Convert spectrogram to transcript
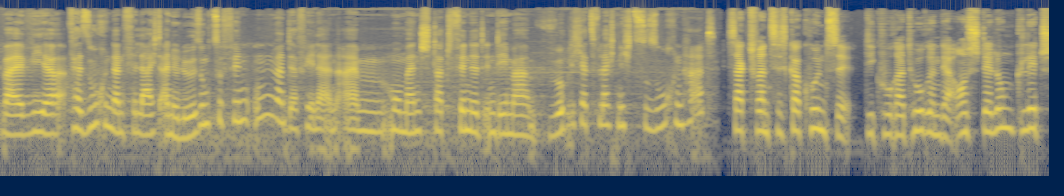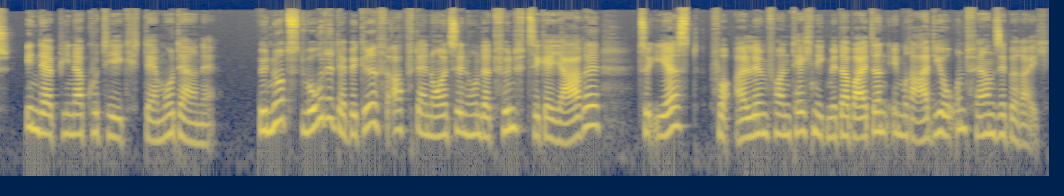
weil wir versuchen dann vielleicht eine Lösung zu finden, wenn der Fehler in einem Moment stattfindet, in dem er wirklich jetzt vielleicht nichts zu suchen hat. Sagt Franziska Kunze, die Kuratorin der Ausstellung Glitch in der Pinakothek der Moderne. Benutzt wurde der Begriff ab der 1950er Jahre zuerst vor allem von Technikmitarbeitern im Radio- und Fernsehbereich.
